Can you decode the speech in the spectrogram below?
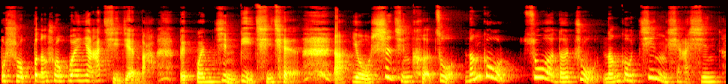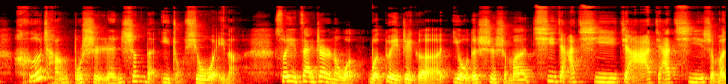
不说不能说关押期间吧，被关禁闭期间，啊，有事情可做，能够坐得住，能够静下心，何尝不是人生的一种修为呢？所以在这儿呢，我我对这个有的是什么七加七加加七，什么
